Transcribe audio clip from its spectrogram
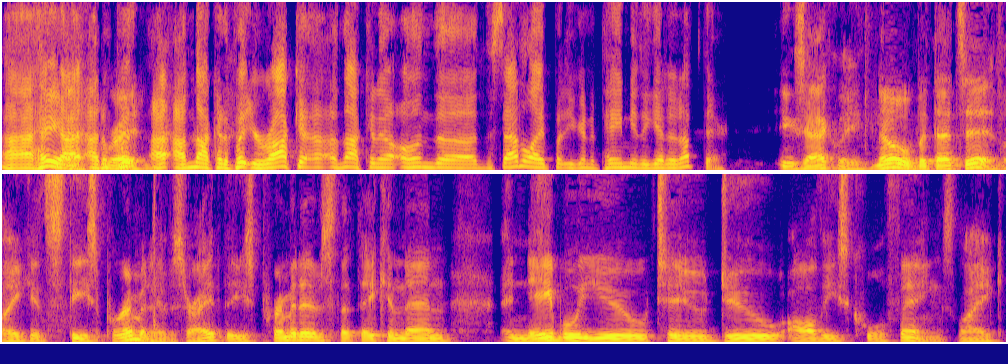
uh, hey, yeah, I, I, don't right. put. I, am not going to put your rocket. I'm not going to own the the satellite, but you're going to pay me to get it up there. Exactly. No, but that's it. Like it's these primitives, right? These primitives that they can then enable you to do all these cool things. Like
